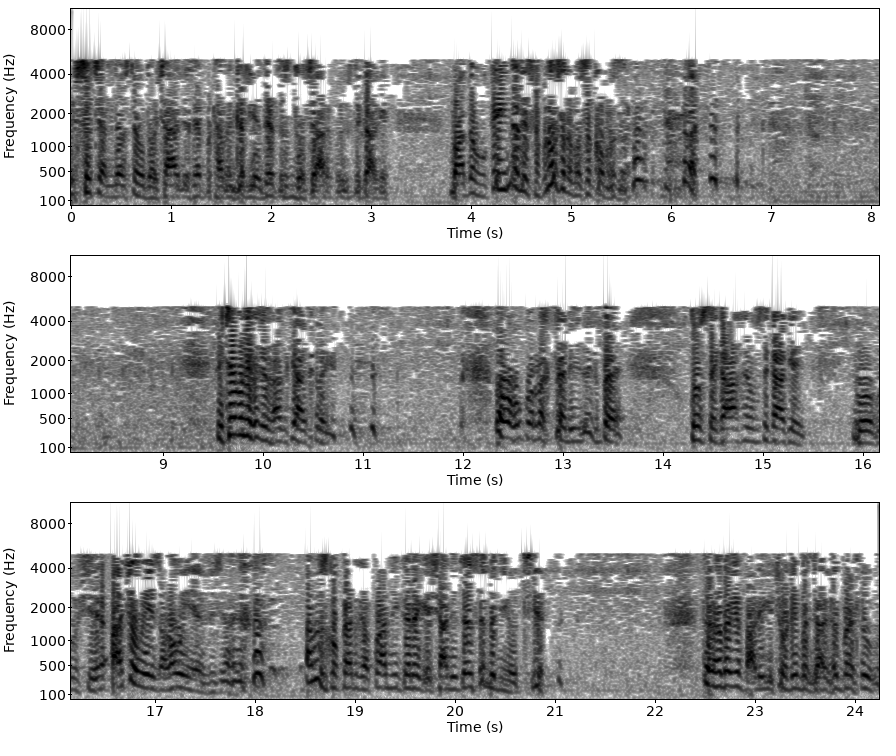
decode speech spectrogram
اس سے چل رہے اس دو چار جیسے پٹھانے کر لیے تھے دو چار کو دکھا کے باتوں کو کہیں نہ سپنوں سے بس کو مزہ چپلی کے ساتھ کیا کریں گے؟ وہ اوپر رکھتا ہے نیچے رکھتا ہے۔ تو اس نے کہا اس نے کہا کہ وہ اچھا ہوئی زڑا ہوئی ہے اب اس کو پہن کر پرانی کرے کہ شادی تو ایسے بھی نہیں ہوتی ہے۔ تو رہتا کہ پہاڑی کی چوٹی پر جا کر بیٹھوں۔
